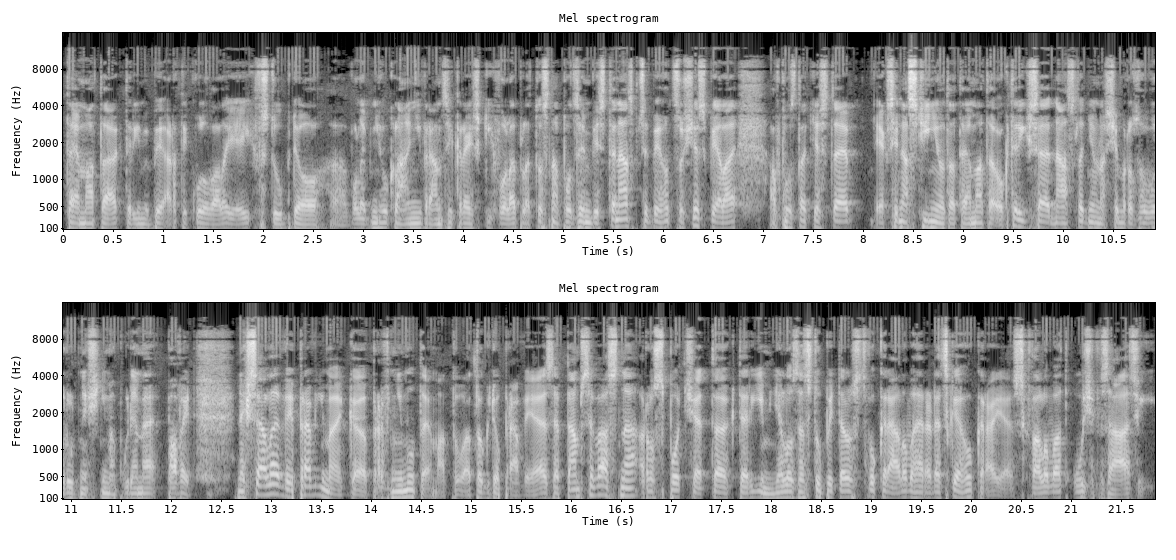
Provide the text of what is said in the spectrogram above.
témata, kterými by artikulovali jejich vstup do eh, volebního klání v rámci krajských voleb letos na podzim. Vy jste nás předběhl, což je skvělé a v podstatě jste jak si nastínil ta témata, o kterých se následně v našem rozhovoru dnešním budeme bavit. Než se ale vypravíme k prvnímu tématu, a to k dopravě, zeptám se vás na rozpočet, který mělo zastupitelstvo Královéhradeckého kraje schvalovat už v září.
